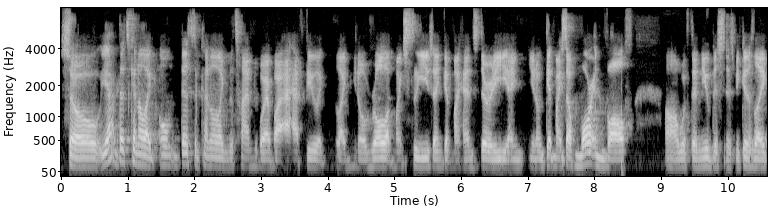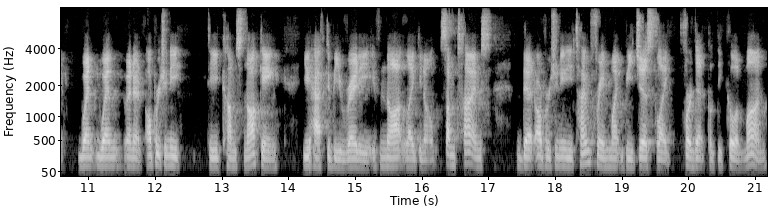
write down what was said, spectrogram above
So yeah that's kind of like oh, that's the kind of like the time whereby i have to like like you know roll up my sleeves and get my hands dirty and you know get myself more involved uh, with the new business because like when when when an opportunity comes knocking you have to be ready. If not, like you know, sometimes that opportunity time frame might be just like for that particular month,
